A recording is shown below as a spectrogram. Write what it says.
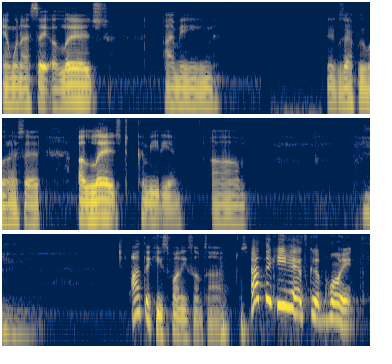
And when I say alleged, I mean exactly what I said. Alleged comedian. Um, I think he's funny sometimes. I think he has good points.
